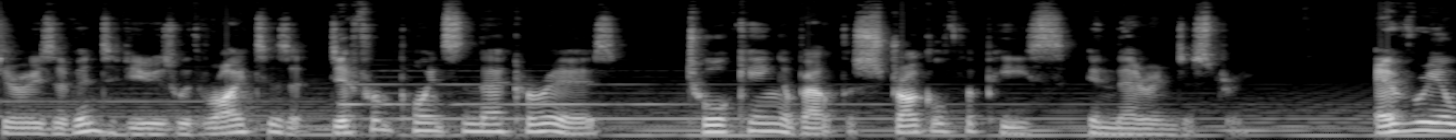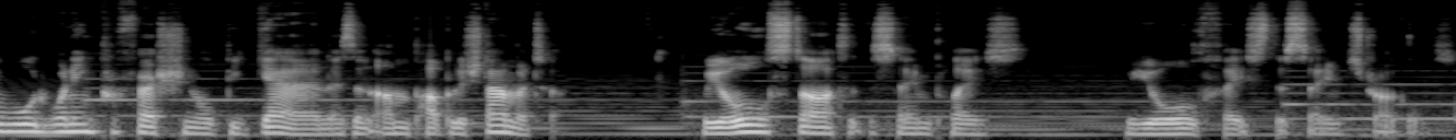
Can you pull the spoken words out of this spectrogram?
series of interviews with writers at different points in their careers talking about the struggle for peace in their industry. Every award winning professional began as an unpublished amateur. We all start at the same place. We all face the same struggles.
